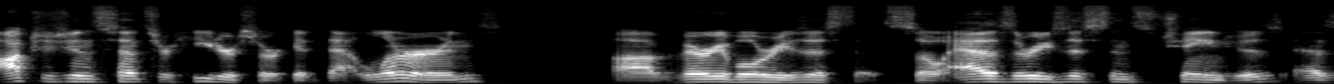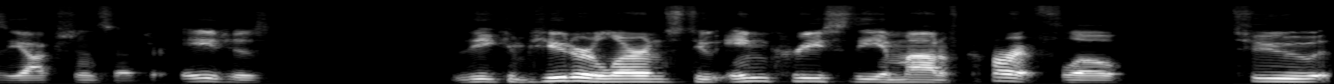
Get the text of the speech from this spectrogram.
oxygen sensor heater circuit that learns uh, variable resistance. So as the resistance changes, as the oxygen sensor ages, the computer learns to increase the amount of current flow to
